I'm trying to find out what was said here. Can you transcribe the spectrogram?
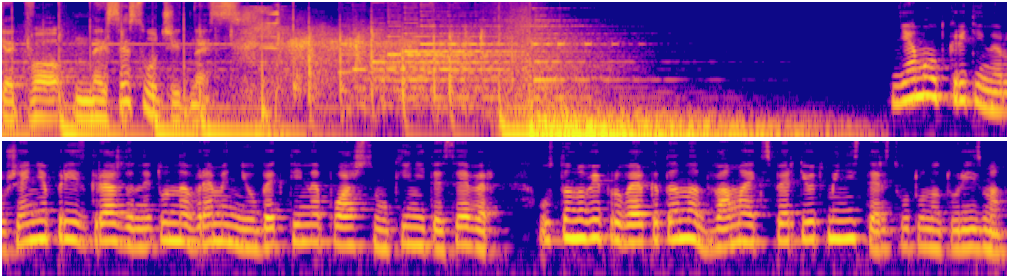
Какво не се случи днес? Няма открити нарушения при изграждането на временни обекти на плаж Смокините Север, установи проверката на двама експерти от Министерството на туризма.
